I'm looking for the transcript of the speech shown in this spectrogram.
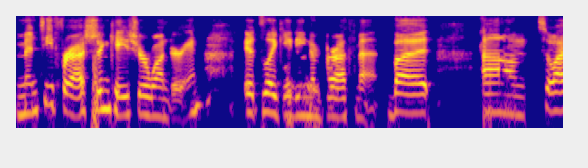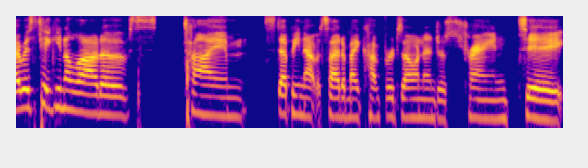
Minty fresh, in case you're wondering. It's like okay. eating a breath mint. But um, so I was taking a lot of time stepping outside of my comfort zone and just trying to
